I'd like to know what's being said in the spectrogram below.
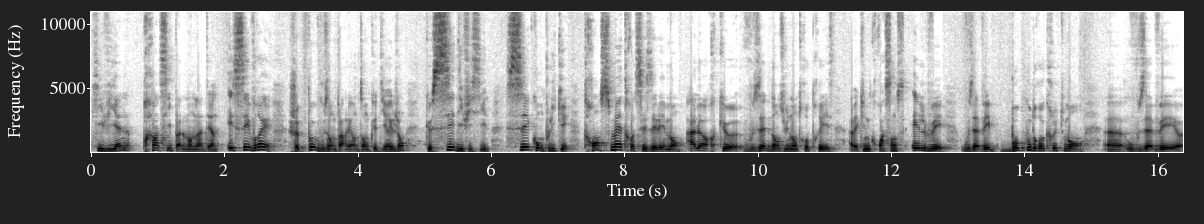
qui viennent principalement de l'interne. Et c'est vrai, je peux vous en parler en tant que dirigeant, que c'est difficile, c'est compliqué. Transmettre ces éléments alors que vous êtes dans une entreprise avec une croissance élevée, vous avez beaucoup de recrutement, euh, vous avez euh,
